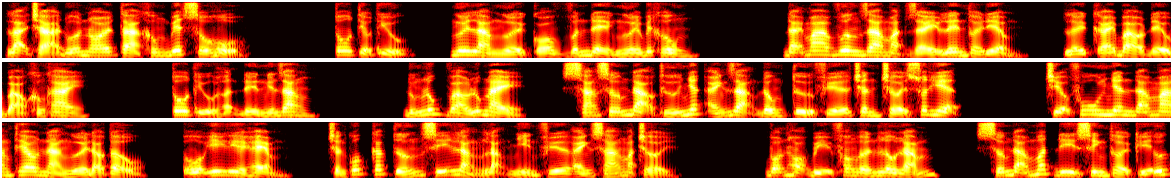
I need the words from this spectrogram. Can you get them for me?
lại trả đũa nói ta không biết xấu hổ. Tô tiểu tiểu, ngươi làm người có vấn đề ngươi biết không? Đại ma vương ra mặt dày lên thời điểm, lấy cái bảo đều bảo không khai. Tô tiểu hận đến nghiến răng. Đúng lúc vào lúc này, sáng sớm đạo thứ nhất ánh dạng đông từ phía chân trời xuất hiện. Triệu phu nhân đã mang theo nàng người đào tẩu, Ô y đi hẻm, Trần Quốc các tướng sĩ lẳng lặng nhìn phía ánh sáng mặt trời. Bọn họ bị phong ấn lâu lắm, sớm đã mất đi sinh thời ký ức.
